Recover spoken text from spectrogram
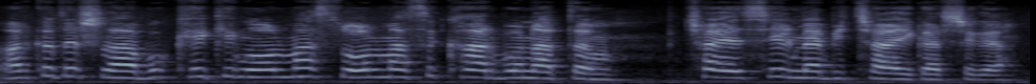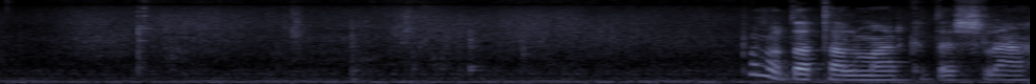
Arkadaşlar bu kekin olmazsa olması karbonatım. Çay silme bir çay kaşığı. Bunu da atalım arkadaşlar.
